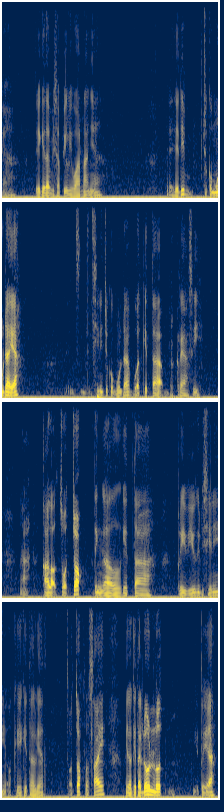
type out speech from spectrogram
Ya jadi kita bisa pilih warnanya. Ya jadi cukup mudah ya. Di sini cukup mudah buat kita berkreasi. Nah kalau cocok tinggal kita preview di sini. Oke kita lihat. Cocok selesai. Tinggal kita download gitu ya.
